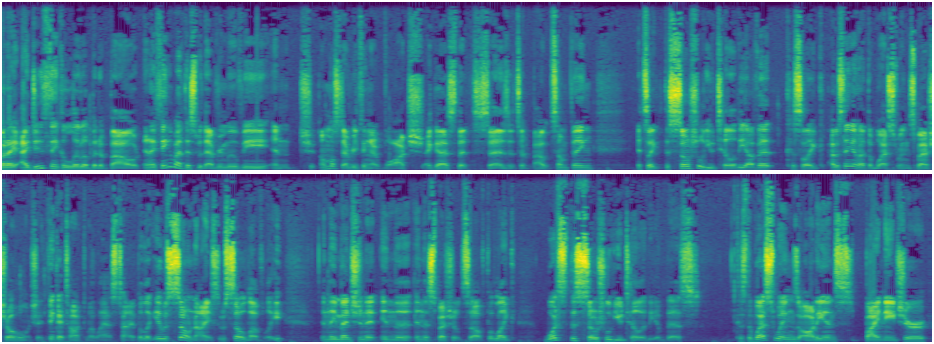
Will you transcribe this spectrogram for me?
But I, I do think a little bit about, and I think about this with every movie and ch- almost everything I watch, I guess, that says it's about something. It's like the social utility of it. Because, like, I was thinking about the West Wing special, which I think I talked about last time, but, like, it was so nice. It was so lovely. And they mention it in the in the special itself. But, like, what's the social utility of this? Because the West Wing's audience, by nature,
